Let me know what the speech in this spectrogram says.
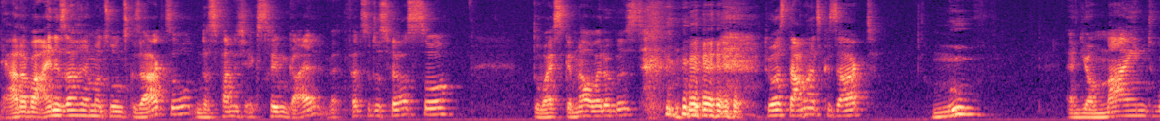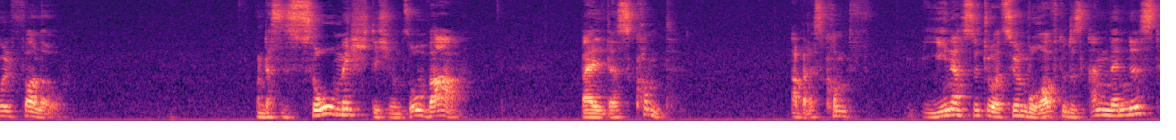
er hat aber eine Sache immer zu uns gesagt, so, und das fand ich extrem geil. Falls du das hörst, so, du weißt genau, wer du bist. du hast damals gesagt, move and your mind will follow. Und das ist so mächtig und so wahr, weil das kommt. Aber das kommt je nach Situation, worauf du das anwendest,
